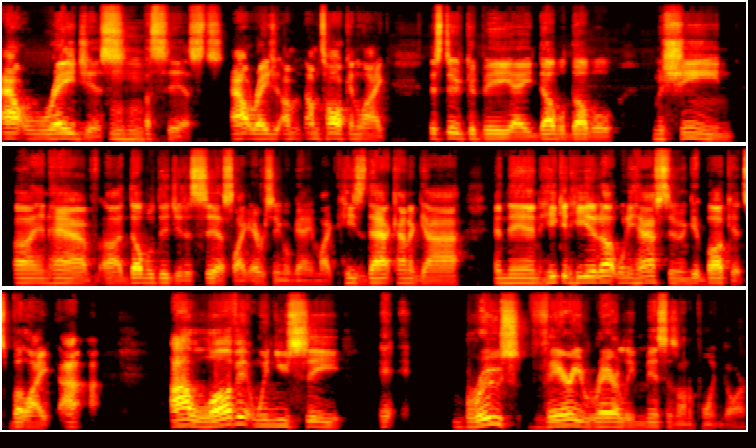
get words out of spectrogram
outrageous Mhm. assists. Outrageous. I'm I'm talking like this dude could be a double double machine uh, and have uh, double digit assists like every single game. Like he's that kind of guy. And then he can heat it up when he has to and get buckets. But like I, I love it when you see eh, Bruce very rarely misses on a point guard.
